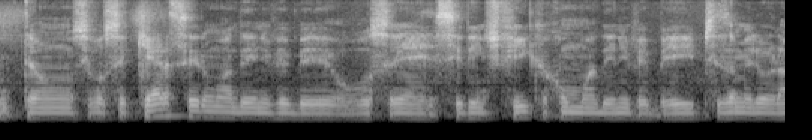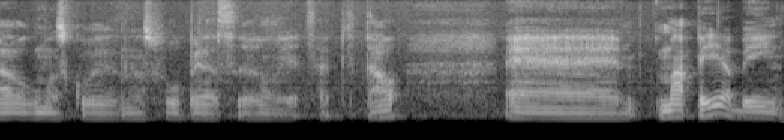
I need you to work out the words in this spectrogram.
Então, se você quer ser uma DNVB ou você se identifica como uma DNVB e precisa melhorar algumas coisas na sua operação e etc e tal, é, mapeia bem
